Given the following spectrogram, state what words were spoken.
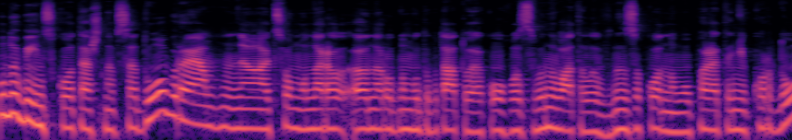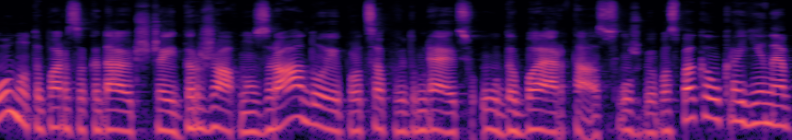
У Дубінського теж не все добре. На цьому нар- народному депутату, якого звинуватили в незаконному перетині кордону, тепер закидають ще й державну зраду. І про це повідомляють у ДБР та Службі безпеки України.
